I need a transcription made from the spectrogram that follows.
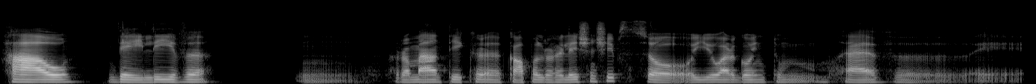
how they live uh, romantic uh, couple relationships. So you are going to have uh, a,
